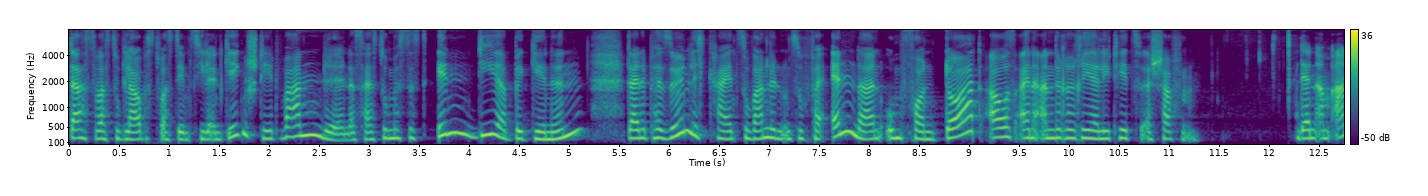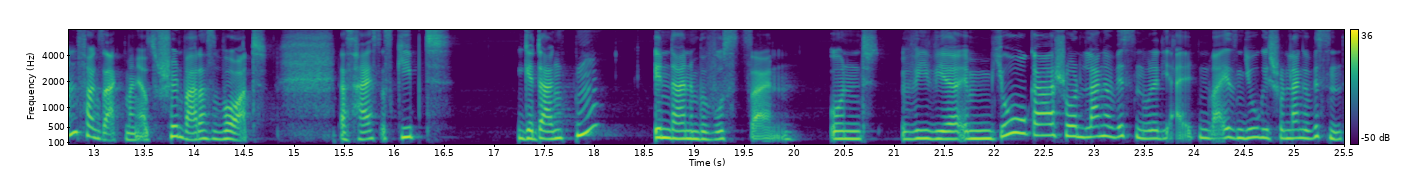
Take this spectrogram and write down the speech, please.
das, was du glaubst, was dem Ziel entgegensteht, wandeln. Das heißt, du müsstest in dir beginnen, deine Persönlichkeit zu wandeln und zu verändern, um von dort aus eine andere Realität zu erschaffen. Denn am Anfang sagt man ja, so schön war das Wort. Das heißt, es gibt Gedanken in deinem Bewusstsein. Und wie wir im Yoga schon lange wissen oder die alten weisen Yogis schon lange wissen,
